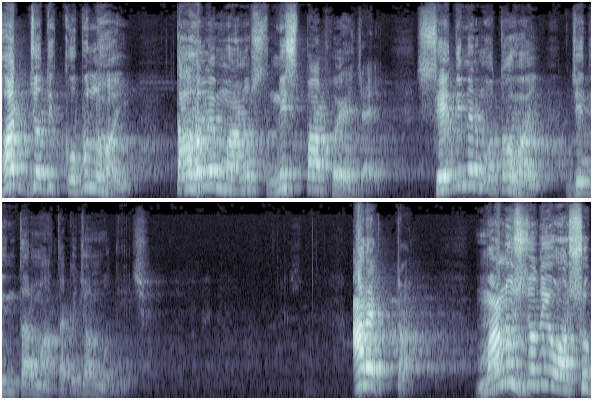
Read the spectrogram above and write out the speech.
হজ যদি কবুল হয়, তাহলে মানুষ নিষ্পাপ হয়ে যায়। সেদিনের মতো হয় যেদিন তার মা তাকে জন্ম দিয়েছে। আরেকটা, মানুষ যদি অসুখ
